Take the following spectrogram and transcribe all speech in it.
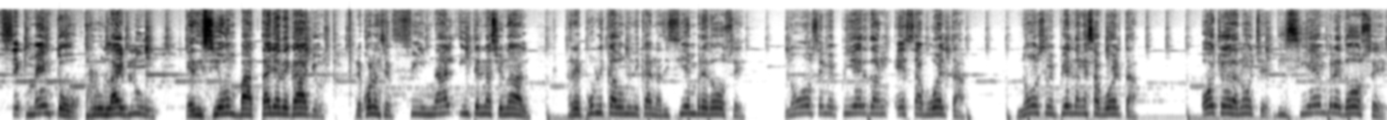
segmento, Rulay Blue, edición Batalla de Gallos. Recuérdense, final internacional, República Dominicana, diciembre 12. No se me pierdan esa vuelta. No se me pierdan esa vuelta. 8 de la noche, diciembre 12,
